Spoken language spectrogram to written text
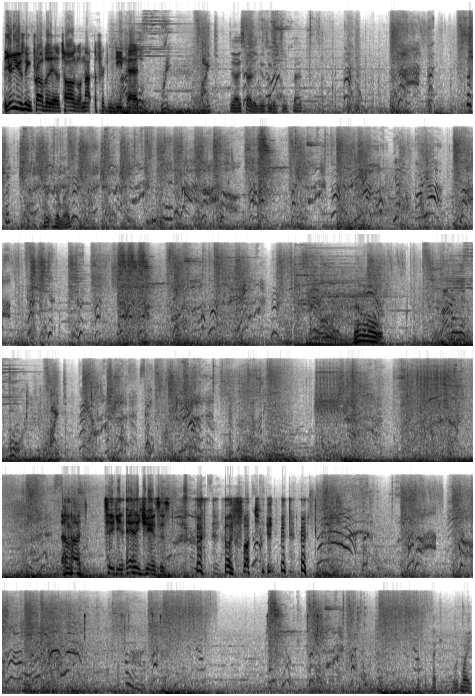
You're using probably a toggle, not the freaking D-pad. Battle three! Fight! Yeah, I started using the D-pad. Hurt her leg? No! Taking any chances. like, fuck you. What the heck? What my...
